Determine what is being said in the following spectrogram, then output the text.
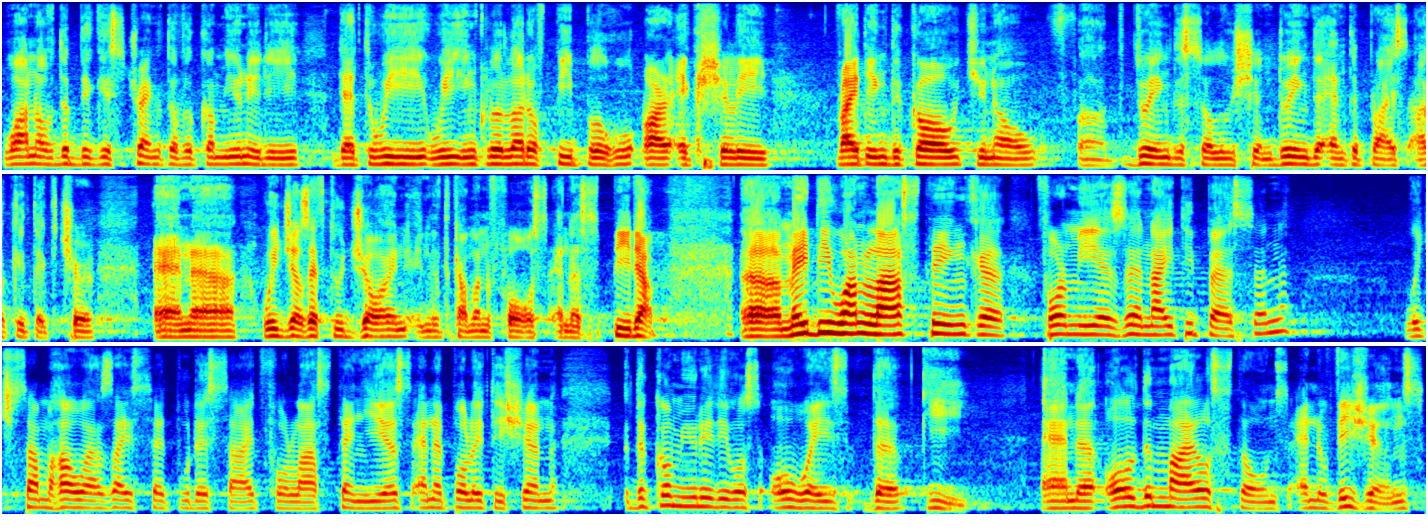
one of the biggest strengths of a community that we, we include a lot of people who are actually writing the code, you know, uh, doing the solution, doing the enterprise architecture, and uh, we just have to join in the common force and uh, speed up. Uh, maybe one last thing uh, for me as an IT person, which somehow, as I said, put aside for last 10 years, and a politician, the community was always the key and uh, all the milestones and visions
